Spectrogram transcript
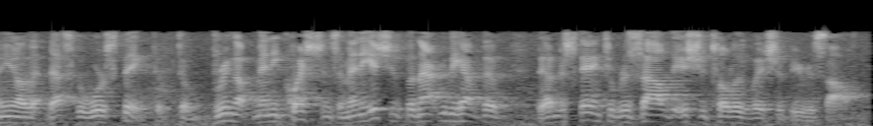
And you know that, that's the worst thing to, to, bring up many questions and many issues, but not really have the, the understanding to resolve the issue totally the way it should be resolved.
